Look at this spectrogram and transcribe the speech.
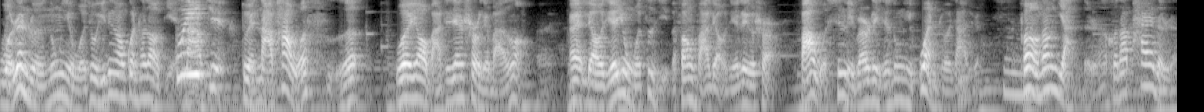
我认准的东西，我就一定要贯彻到底。规矩，对，哪怕我死，我也要把这件事儿给完了。哎，了结，用我自己的方法了结这个事儿，把我心里边这些东西贯彻下去。嗯冯小刚演的人和他拍的人，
